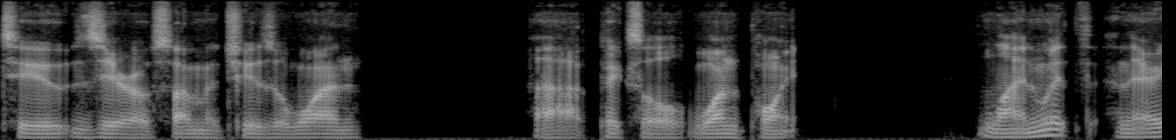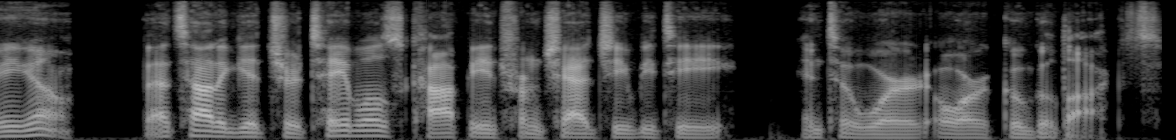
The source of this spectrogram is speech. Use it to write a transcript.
to zero. So I'm going to choose a one uh, pixel, one point line width. And there you go. That's how to get your tables copied from ChatGPT into Word or Google Docs.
